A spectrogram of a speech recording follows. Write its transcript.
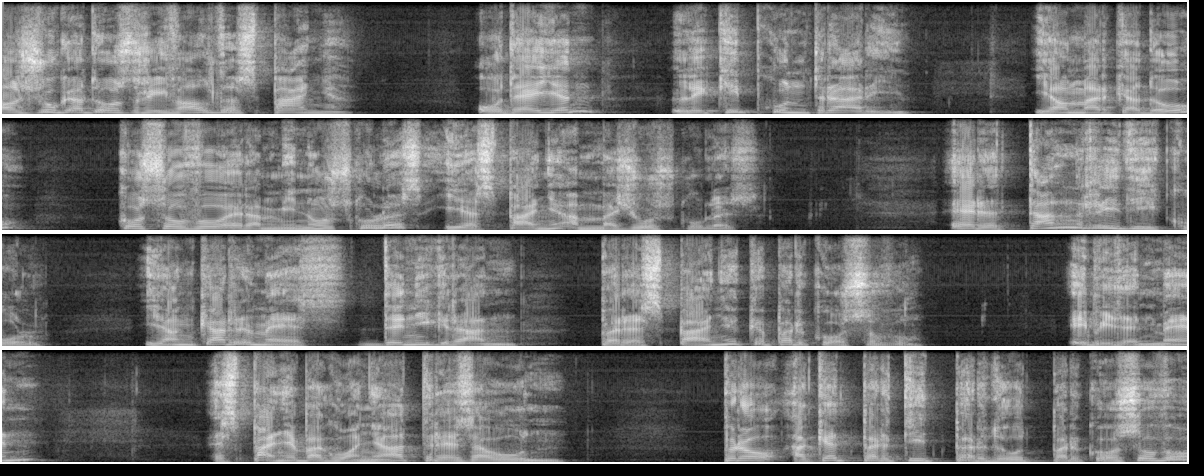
els jugadors rivals d'Espanya, o deien l'equip contrari, i al marcador Kosovo era en minúscules i Espanya en majúscules. Era tan ridícul i encara més denigrant per Espanya que per Kosovo. Evidentment, Espanya va guanyar 3 a 1, però aquest partit perdut per Kosovo,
